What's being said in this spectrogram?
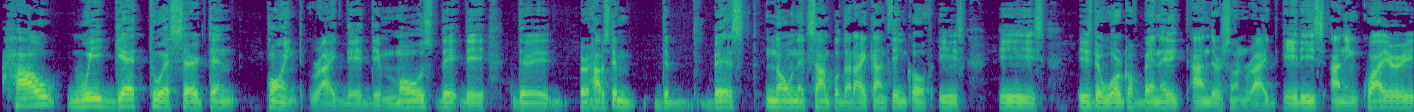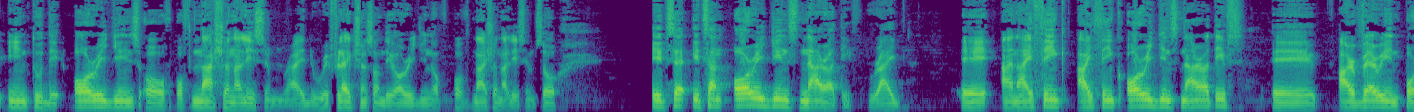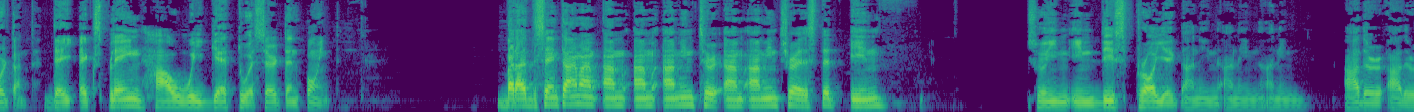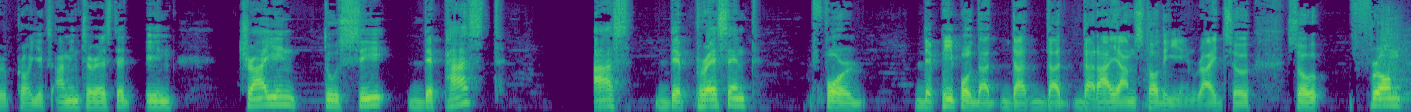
how we get to a certain point, right? The the most the the the perhaps the the best known example that I can think of is is is the work of Benedict Anderson, right? It is an inquiry into the origins of, of nationalism, right? Reflections on the origin of, of nationalism. So it's a, it's an origins narrative, right? Uh, and I think, I think origins narratives, uh, are very important. They explain how we get to a certain point. But at the same time, I'm, I'm, I'm, I'm, inter, I'm, I'm interested in so in, in this project and in, and in, and in other, other projects, I'm interested in trying to see the past as the present for the people that, that, that, that I am studying, right? So, so from,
